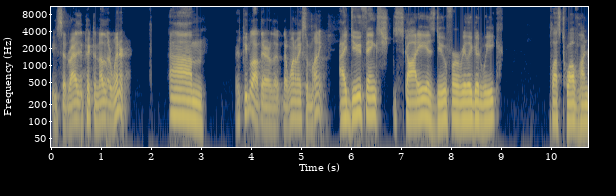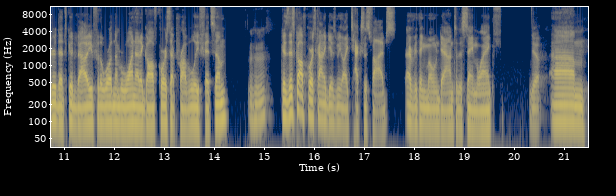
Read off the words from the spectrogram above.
he said Riley picked another winner. Um, There's people out there that, that want to make some money. I do think Scotty is due for a really good week. Plus 1200. That's good value for the world number one at a golf course that probably fits him. Mm-hmm. Because this golf course kind of gives me like Texas vibes, everything mown down to the same length. Yeah. Um,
